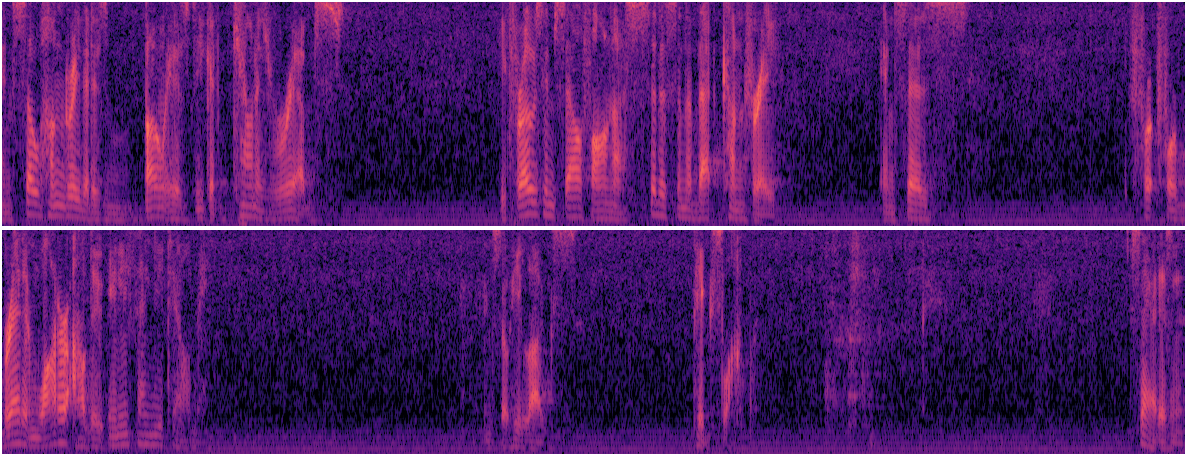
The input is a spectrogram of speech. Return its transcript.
and so hungry that his bone, his, he could count his ribs, he throws himself on a citizen of that country and says, for, for bread and water, I'll do anything you tell me. And so he lugs pig slop. Sad, isn't it?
